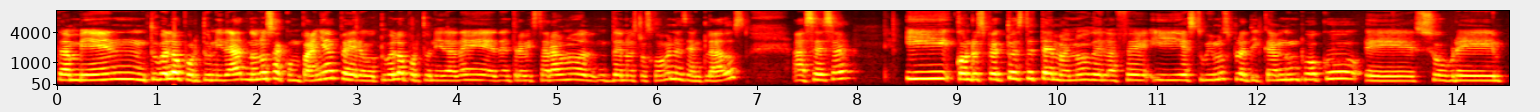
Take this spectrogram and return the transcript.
también tuve la oportunidad, no nos acompaña, pero tuve la oportunidad de, de entrevistar a uno de, nuestros jóvenes de Anclados, a César, y con respecto a este tema, ¿no? De la fe, y estuvimos platicando un poco eh, sobre...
